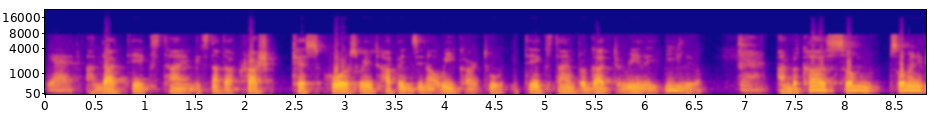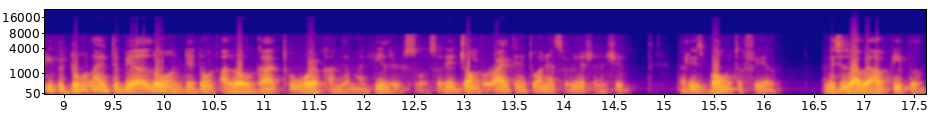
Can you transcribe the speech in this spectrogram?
Yes. And that takes time. It's not a crash test course where it happens in a week or two. It takes time for God to really heal you. Yeah. And because some so many people don't like to be alone, they don't allow God to work on them and heal their soul. So they jump right into an next relationship that is bound to fail. And this is why we have people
